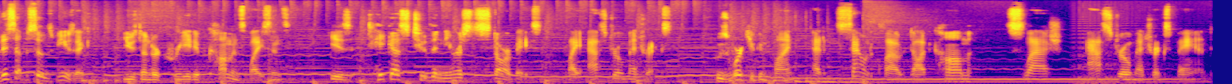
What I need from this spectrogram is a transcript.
This episode's music, used under Creative Commons license, is Take Us to the Nearest Starbase by Astrometrics, whose work you can find at soundcloud.com slash astrometricsband.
